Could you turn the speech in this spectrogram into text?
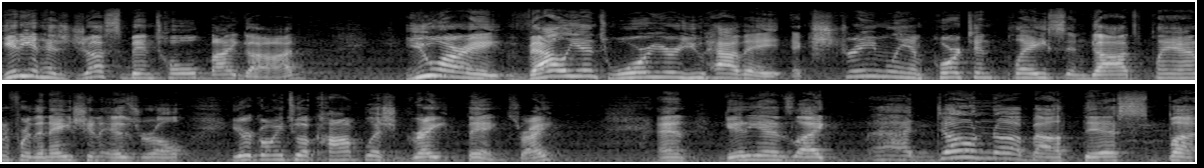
Gideon has just been told by God you are a valiant warrior. You have a extremely important place in God's plan for the nation Israel. You're going to accomplish great things, right? And Gideon's like, I don't know about this, but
